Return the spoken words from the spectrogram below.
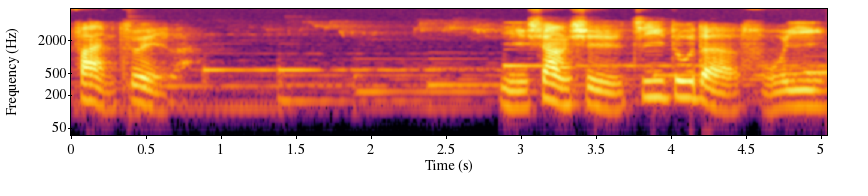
犯罪了。”以上是基督的福音。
